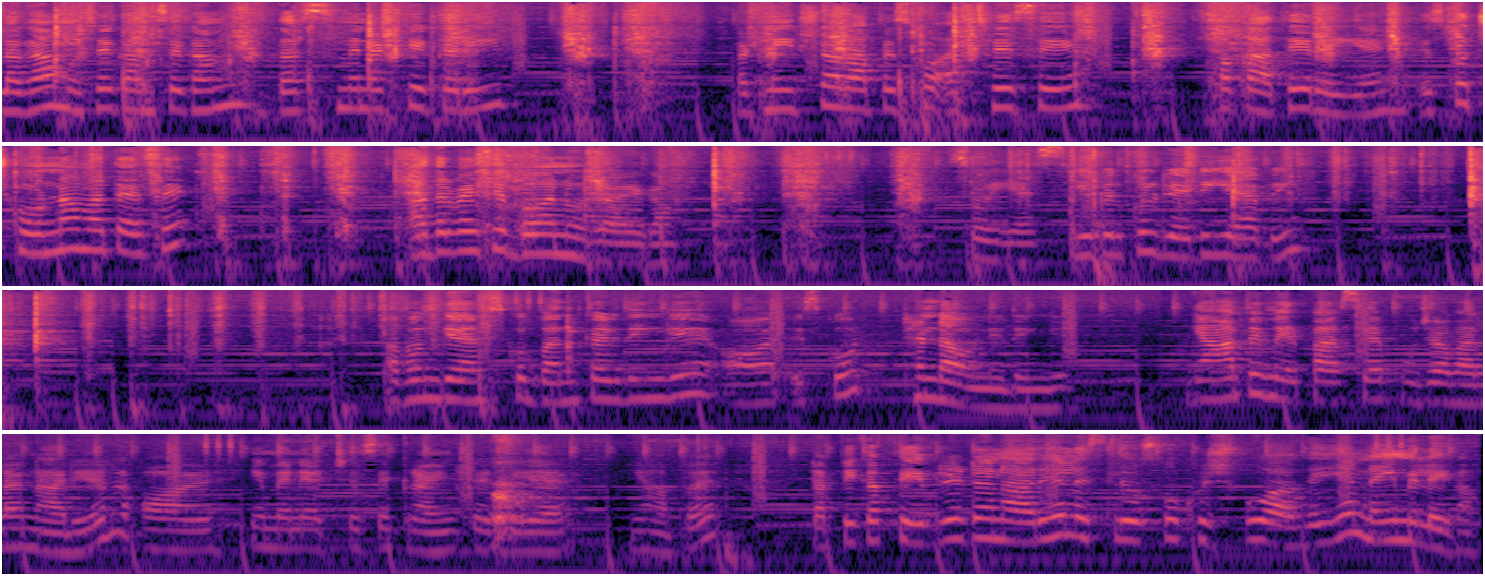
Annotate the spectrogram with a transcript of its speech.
लगा मुझे कम से कम 10 मिनट के करीब। बट मेक श्योर आप इसको अच्छे से पकाते रहिए। इसको छोड़ना मत ऐसे। अदरवाइज़ ये बर्न हो जाएगा। सो so, यस yes, ये बिल्कुल रेडी है अभी। अब हम गैस को बंद कर देंगे और इसको ठंडा होने देंगे। यहाँ पे मेरे पास है पूजा वाला नारियल और ये मैंने अच्छे से ग्राइंड कर लिया है यहाँ पर। टप्पी का फेवरेट है नारियल इसलिए उसको खुशबू आ गई है नहीं मिलेगा।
